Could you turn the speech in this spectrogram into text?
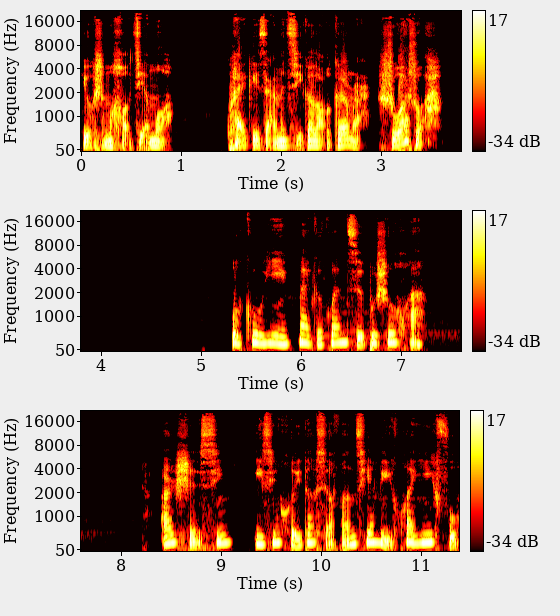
有什么好节目，快给咱们几个老哥们儿说说啊！我故意卖个关子不说话，而沈星已经回到小房间里换衣服。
